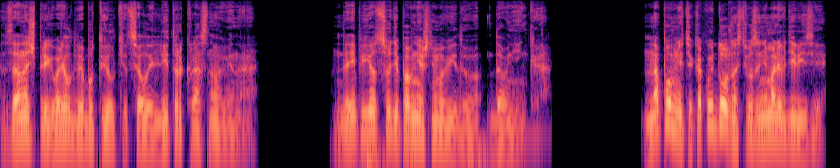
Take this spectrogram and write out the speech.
За ночь переговорил две бутылки, целый литр красного вина. Да и пьет, судя по внешнему виду, давненько. «Напомните, какую должность вы занимали в дивизии?»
